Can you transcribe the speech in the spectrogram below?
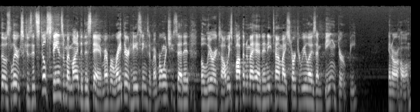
those lyrics because it still stands in my mind to this day. I remember right there at Hastings, I remember when she said it. The lyrics always pop into my head anytime I start to realize I'm being derpy in our home.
